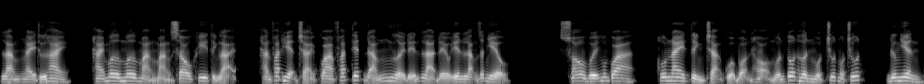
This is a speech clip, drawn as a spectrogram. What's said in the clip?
làm ngày thứ hai hải mơ mơ màng màng sau khi tỉnh lại, hắn phát hiện trải qua phát tiết đám người đến là đều yên lặng rất nhiều. So với hôm qua, hôm nay tình trạng của bọn họ muốn tốt hơn một chút một chút, đương nhiên,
